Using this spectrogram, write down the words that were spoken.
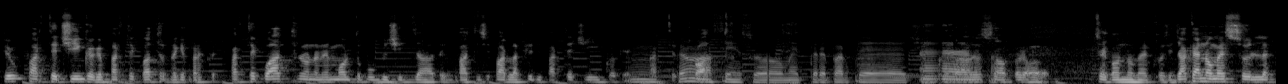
più parte 5 che parte 4 perché parte 4 non è molto pubblicizzata infatti si parla più di parte 5 che mm, parte però 4 non ha senso mettere parte 5 eh, lo so però secondo me è così. Già che hanno messo il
